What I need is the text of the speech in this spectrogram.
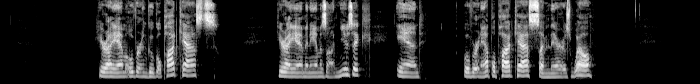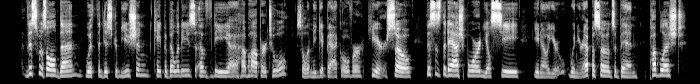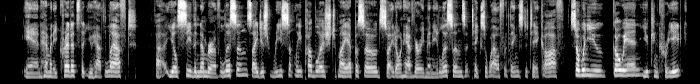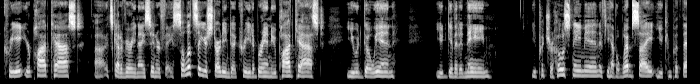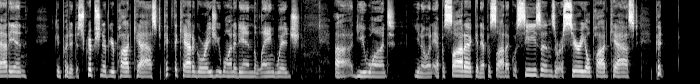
Here I am over in Google Podcasts. Here I am in Amazon Music. And over in Apple Podcasts, I'm there as well. This was all done with the distribution capabilities of the uh, Hubhopper tool. So let me get back over here. So this is the dashboard. You'll see, you know, your when your episodes have been published and how many credits that you have left. Uh, you'll see the number of listens. I just recently published my episodes, so I don't have very many listens. It takes a while for things to take off. So when you go in, you can create create your podcast. Uh, it's got a very nice interface. So let's say you're starting to create a brand new podcast. You would go in, you'd give it a name, you'd put your host name in. If you have a website, you can put that in. You can put a description of your podcast, pick the categories you want it in, the language. Uh, do you want, you know, an episodic, an episodic with seasons, or a serial podcast?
